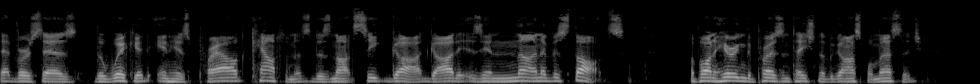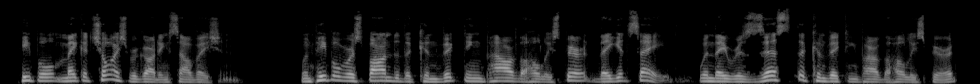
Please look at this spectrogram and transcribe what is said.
That verse says, The wicked in his proud countenance does not seek God. God is in none of his thoughts. Upon hearing the presentation of the gospel message, people make a choice regarding salvation. When people respond to the convicting power of the Holy Spirit, they get saved. When they resist the convicting power of the Holy Spirit,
